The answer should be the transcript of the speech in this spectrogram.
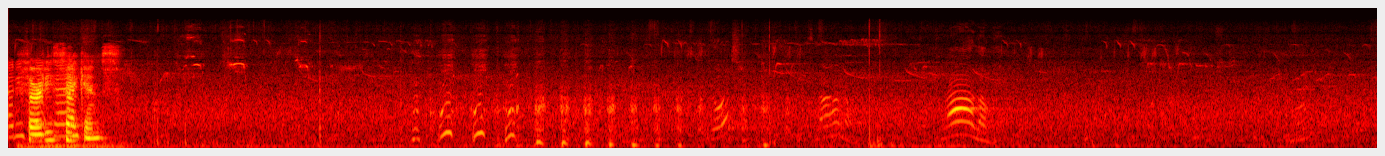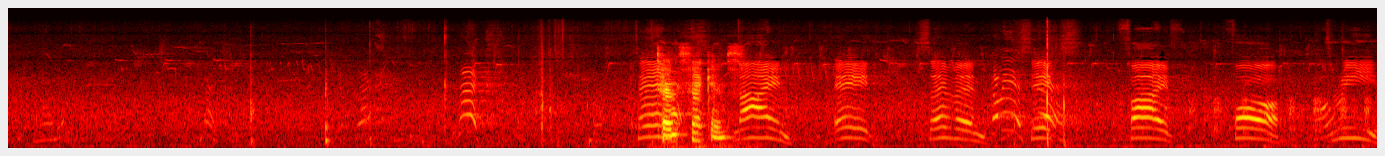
30, 30 seconds. Good. Slalom. Slalom. Next. 10 seconds. Nine, eight, seven, Come here, six, yes. five, four, three,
